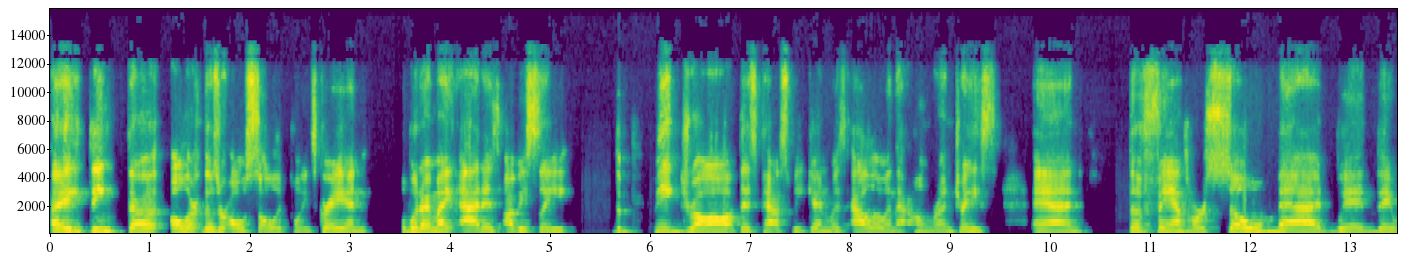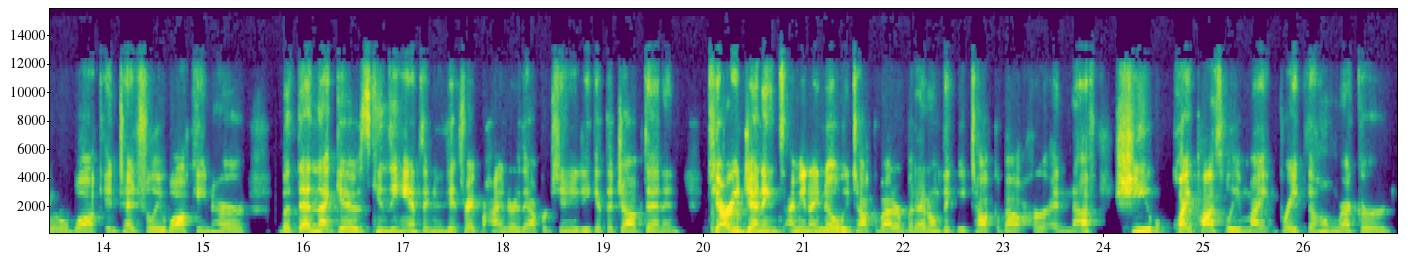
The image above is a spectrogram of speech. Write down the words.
I think that all are those are all solid points, Gray. And what I might add is obviously the big draw this past weekend was Alo and that home run trace. And the fans were so mad when they were walk intentionally walking her. But then that gives Kinzie Hansen, who hits right behind her, the opportunity to get the job done. And Tiare Jennings, I mean, I know we talk about her, but I don't think we talk about her enough. She quite possibly might break the home record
